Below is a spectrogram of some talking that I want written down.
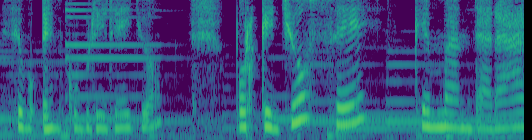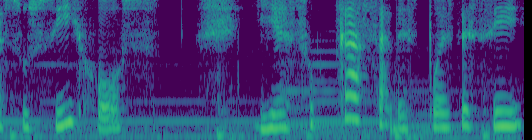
Se encubriré yo, porque yo sé que mandará a sus hijos y a su casa después de sí,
